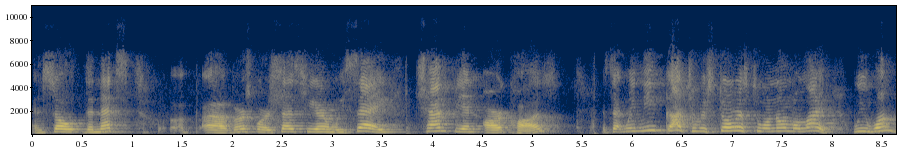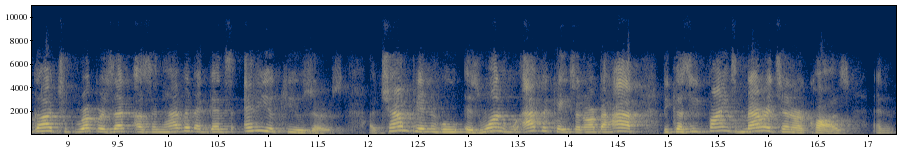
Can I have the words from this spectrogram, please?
And so the next uh, verse where it says here, and we say, champion our cause, is that we need God to restore us to a normal life. We want God to represent us in heaven against any accusers. A champion who is one who advocates on our behalf because he finds merit in our cause. And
